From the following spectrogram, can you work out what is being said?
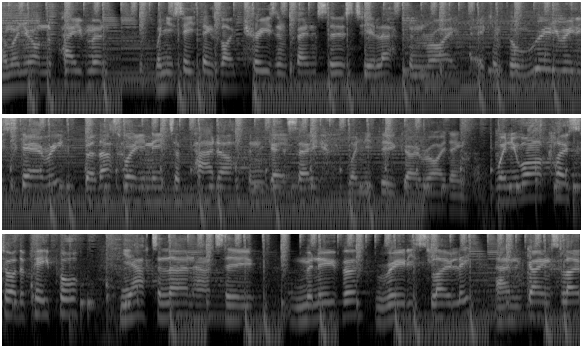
And when you're on the pavement, when you see things like trees and fences to your left and right, it can feel really, really scary, but that's where you need to pad up and get safe when you do go riding. When you are close to other people, you have to learn how to maneuver really slowly and going slow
